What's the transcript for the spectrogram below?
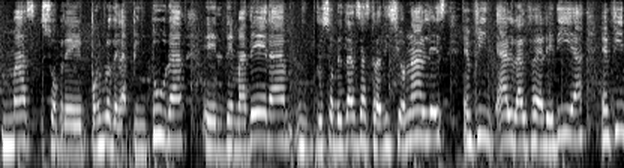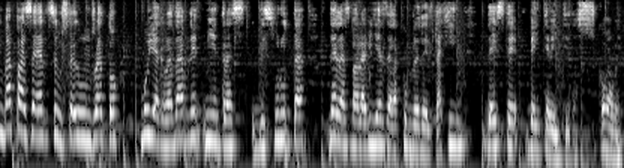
más sobre, por ejemplo, de la pintura, el de madera, sobre danzas tradicionales, en fin, la alfarería, en fin, va a pasarse usted un rato muy agradable mientras disfruta de las maravillas de la cumbre del Tajín de este 2022. ¿Cómo ven?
